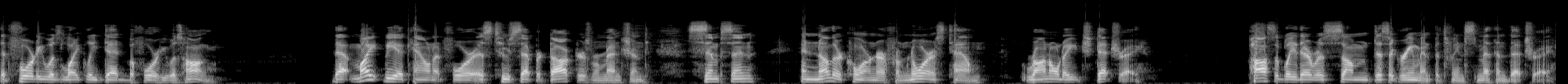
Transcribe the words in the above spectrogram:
that Forty was likely dead before he was hung. That might be accounted for as two separate doctors were mentioned Simpson and another coroner from Norristown, Ronald H. Detre. Possibly there was some disagreement between Smith and Detre.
